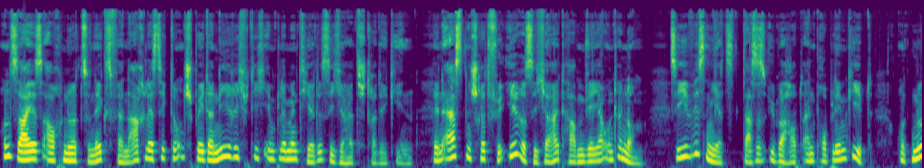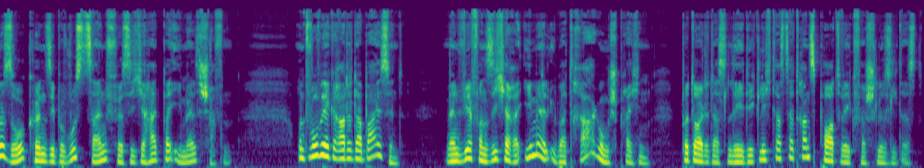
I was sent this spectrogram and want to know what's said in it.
und sei es auch nur zunächst vernachlässigte und später nie richtig implementierte Sicherheitsstrategien. Den ersten Schritt für Ihre Sicherheit haben wir ja unternommen. Sie wissen jetzt, dass es überhaupt ein Problem gibt und nur so können Sie Bewusstsein für Sicherheit bei E-Mails schaffen. Und wo wir gerade dabei sind, wenn wir von sicherer E-Mail-Übertragung sprechen, bedeutet das lediglich, dass der Transportweg verschlüsselt ist.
